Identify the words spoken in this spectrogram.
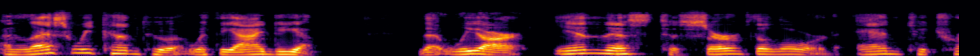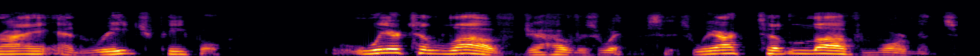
Unless we come to it with the idea that we are in this to serve the Lord and to try and reach people, we're to love Jehovah's Witnesses. We are to love Mormons.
